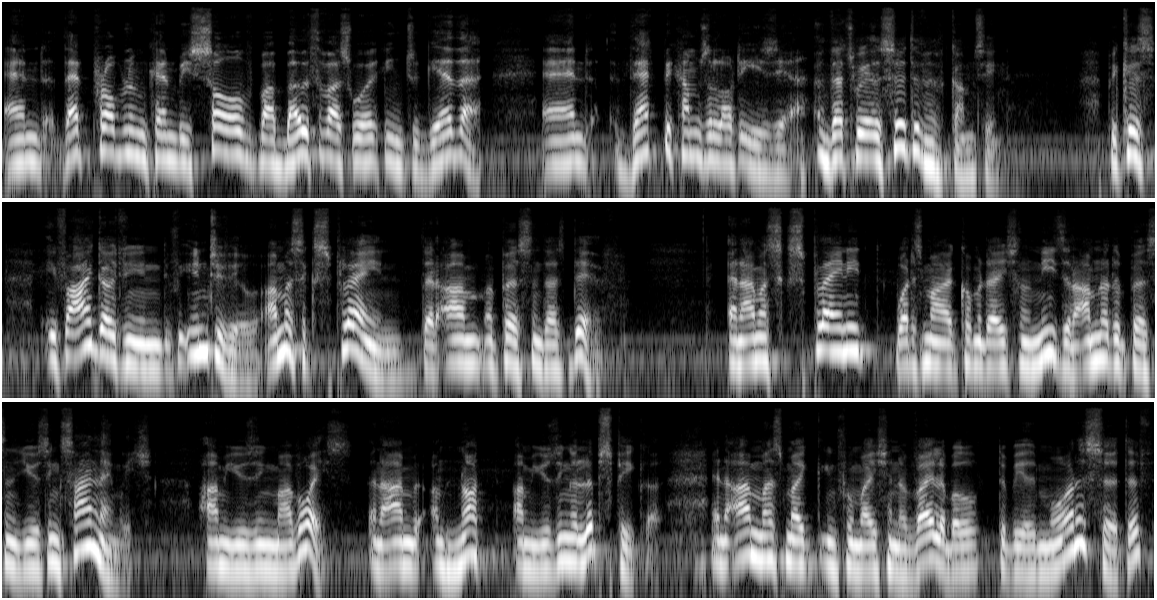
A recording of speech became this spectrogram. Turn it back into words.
and that problem can be solved by both of us working together, and that becomes a lot easier. And that's where assertiveness comes in. Because if I go to an interview, I must explain that I'm a person that's deaf. And I must explain it, what is my accommodational needs, and I'm not a person using sign language. I'm using my voice and I'm, I'm not I'm using a lip speaker. And I must make information available to be more assertive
